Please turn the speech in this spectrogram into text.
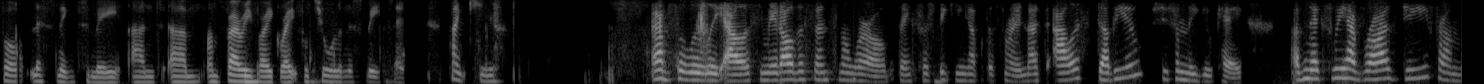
for listening to me, and um, I'm very very grateful to you all in this meeting. Thank you. Absolutely, Alice. You made all the sense in the world. Thanks for speaking up this morning. That's Alice W. She's from the UK. Up next, we have Roz G from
